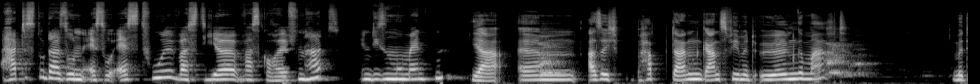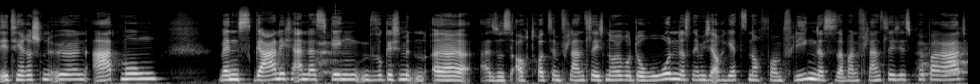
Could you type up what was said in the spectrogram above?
Hattest du da so ein SOS-Tool, was dir was geholfen hat in diesen Momenten? Ja, ähm, also ich habe dann ganz viel mit Ölen gemacht, mit ätherischen Ölen, Atmung. Wenn es gar nicht anders ging, wirklich mit, äh, also ist auch trotzdem pflanzlich Neurodoron, das nehme ich auch jetzt noch vom Fliegen, das ist aber ein pflanzliches Präparat.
